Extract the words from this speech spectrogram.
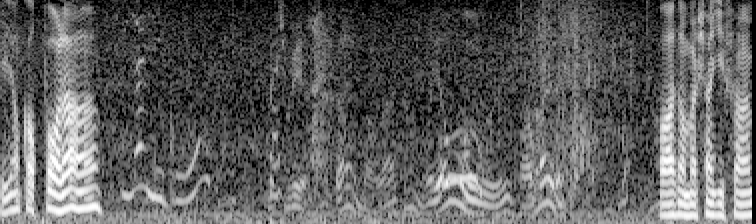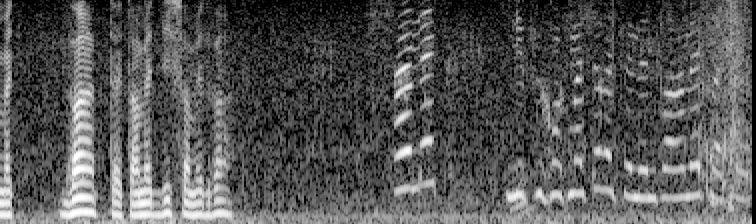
Il est encore pas là. Hein. Celui-là, il est gros. Oh, attends, machin qui fait 1m20, peut-être 1m10, 1m20. Il est plus grand que ma soeur, elle fait même pas un mètre, ma soeur.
